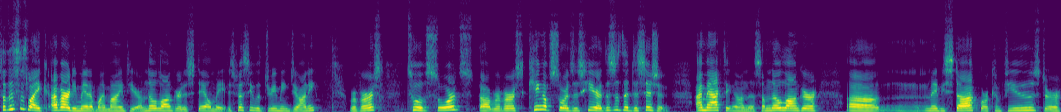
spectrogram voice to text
So this is like I've already made up my mind here. I'm no longer at a stalemate, especially with Dreaming Johnny reversed. Two of Swords uh, reversed. King of Swords is here. This is the decision. I'm acting on this. I'm no longer uh, maybe stuck or confused or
